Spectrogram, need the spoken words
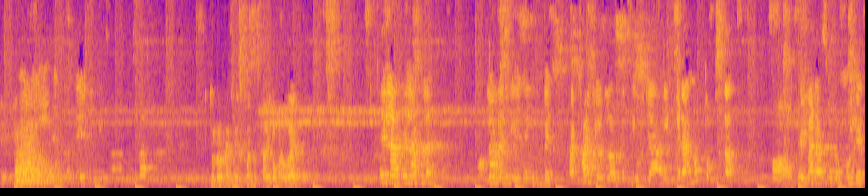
Y ahí es donde empiezan a tostar. Y tú lo recibes cuando está como lo verde. En la, en la planta. Lo reciben en verde. Acá yo lo recibo ya en grano tostado. Ah, ok. para hacerlo moler.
